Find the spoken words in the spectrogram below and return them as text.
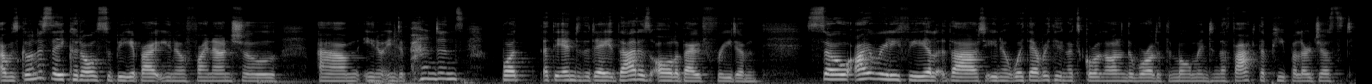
I was going to say it could also be about, you know, financial, um, you know, independence, but at the end of the day, that is all about freedom. So I really feel that, you know, with everything that's going on in the world at the moment and the fact that people are just,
